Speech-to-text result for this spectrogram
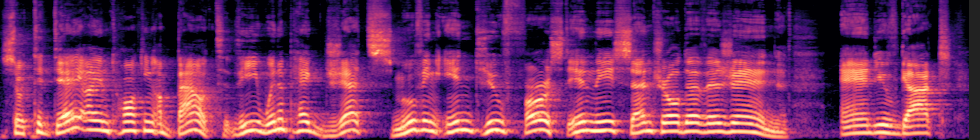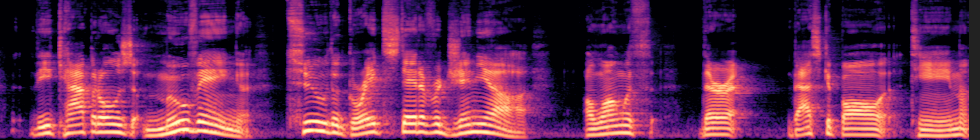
So today I am talking about the Winnipeg Jets moving into first in the Central Division. And you've got the Capitals moving to the great state of Virginia, along with their basketball team,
